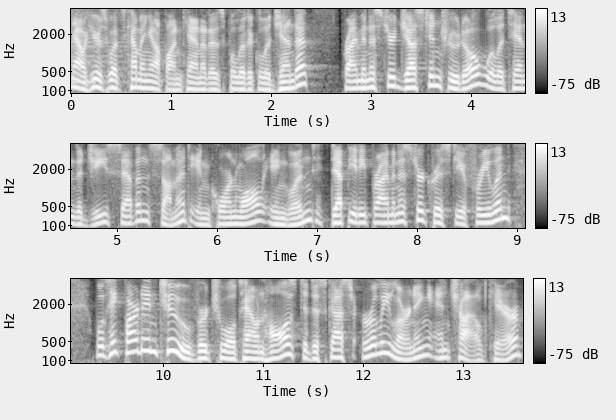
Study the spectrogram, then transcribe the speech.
Now, here's what's coming up on Canada's political agenda. Prime Minister Justin Trudeau will attend the G7 summit in Cornwall, England. Deputy Prime Minister Chrystia Freeland will take part in two virtual town halls to discuss early learning and childcare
